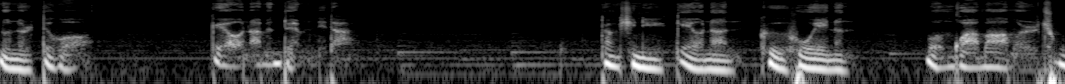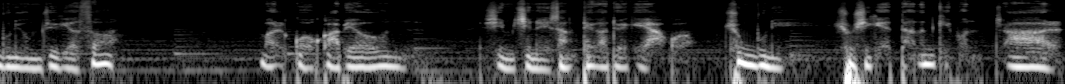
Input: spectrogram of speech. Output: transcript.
눈을 뜨고 깨어나면 됩니다. 당신이 깨어난 그 후에는 몸과 마음을 충분히 움직여서 맑고 가벼운 심신의 상태가 되게 하고 충분히 휴식했다는 기분, 잘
